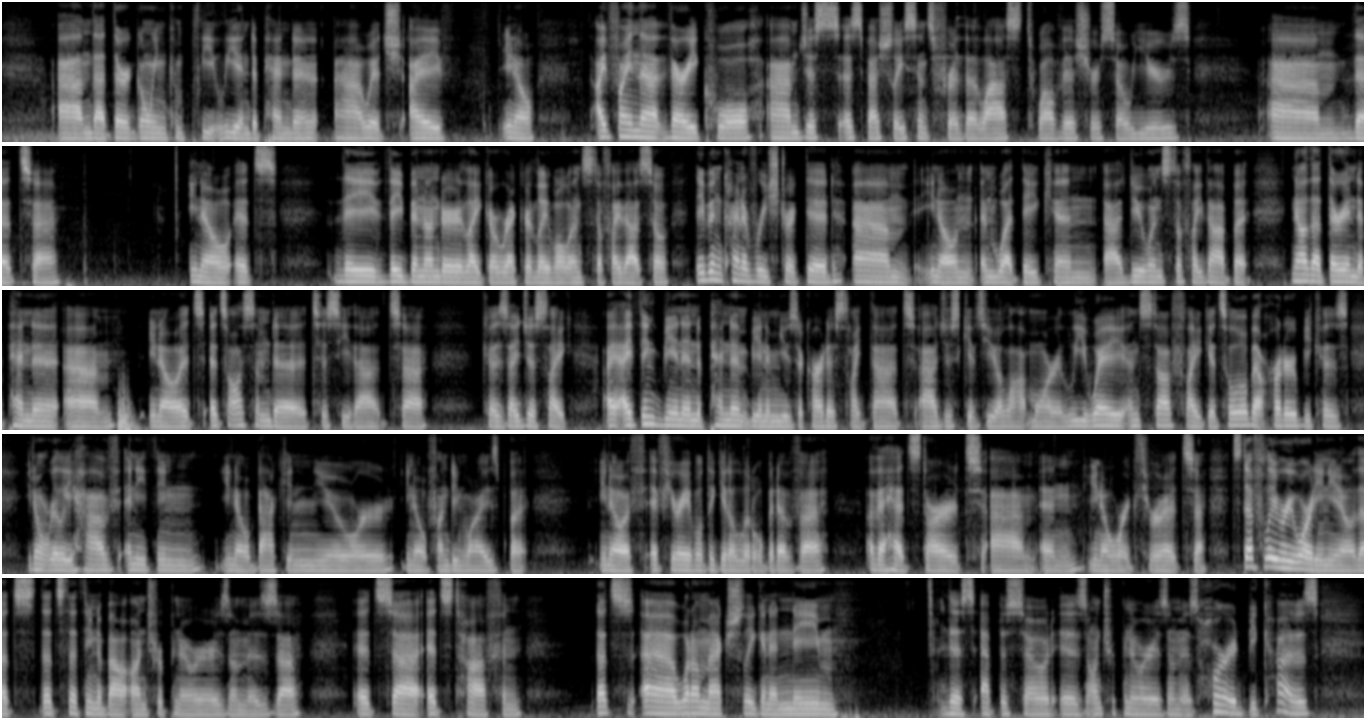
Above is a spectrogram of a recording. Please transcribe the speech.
um, that they're going completely independent, uh, which I've, you know, I find that very cool. Um, just especially since for the last twelve ish or so years, um, that uh, you know it's they they've been under like a record label and stuff like that so they've been kind of restricted um you know and, and what they can uh, do and stuff like that but now that they're independent um you know it's it's awesome to to see that uh because i just like I, I think being independent being a music artist like that uh, just gives you a lot more leeway and stuff like it's a little bit harder because you don't really have anything you know backing you or you know funding wise but you know, if if you're able to get a little bit of a of a head start um, and you know work through it, it's definitely rewarding. You know, that's that's the thing about entrepreneurism is uh, it's uh, it's tough, and that's uh, what I'm actually gonna name this episode is entrepreneurism is hard because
